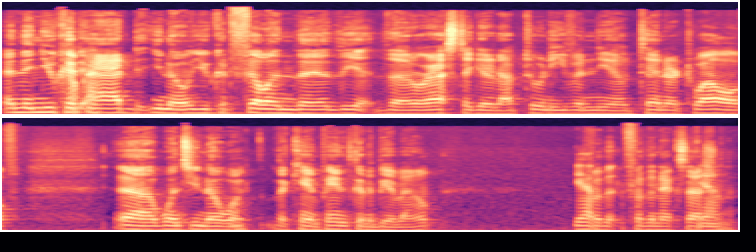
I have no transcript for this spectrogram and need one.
and then you could okay. add, you know, you could fill in the, the the rest to get it up to an even, you know, ten or twelve uh, once you know what mm-hmm. the campaign's going to be about. Yeah, for the for the next session.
